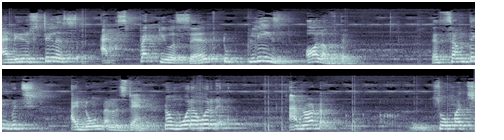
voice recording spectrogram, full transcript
and you still expect yourself to please all of them. That's something which i don't understand. Now moreover i'm not so much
